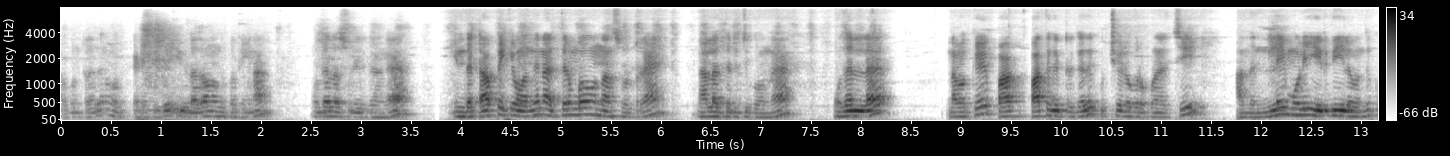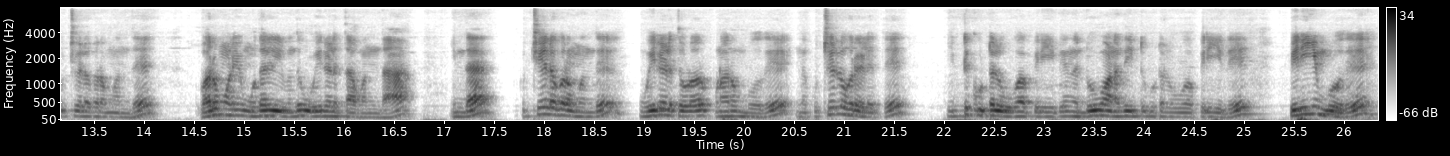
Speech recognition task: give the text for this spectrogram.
அப்படின்றது நமக்கு கிடைக்குது. இதில் தான் வந்து பார்த்தீங்கன்னா முதல்ல சொல்லியிருக்காங்க. இந்த டாப்பிக்கை வந்து நான் திரும்பவும் நான் சொல்கிறேன் நல்லா தெரிஞ்சுக்கோங்க. முதல்ல நமக்கு பா பார்த்துக்கிட்டு இருக்கிறது குச்சியலுக்குற புணர்ச்சி. அந்த நிலைமொழி இறுதியில் வந்து குற்றியலகுரம் வந்து வருமொழி முதலில் வந்து உயிரெழுத்தாக வந்தால் இந்த குற்றியலகுரம் வந்து உயிரெழுத்தோட புணரும் போது இந்த குற்றியலுகர எழுத்து இட்டுக்கூட்டல் உவா பிரியுது இந்த டூவானது இட்டுக்கூட்டல் உவா பிரியுது. பிரியும் போது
